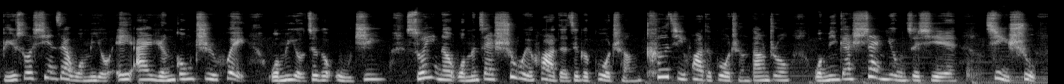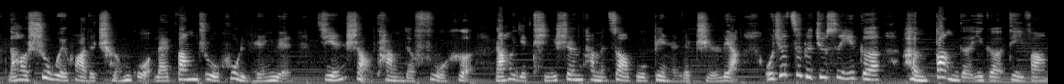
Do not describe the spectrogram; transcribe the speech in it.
比如。比如说，现在我们有 AI 人工智慧，我们有这个五 G，所以呢，我们在数位化的这个过程、科技化的过程当中，我们应该善用这些技术，然后数位化的成果来帮助护理人员减少他们的负荷，然后也提升他们照顾病人的质量。我觉得这个就是一个很棒的一个地方。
